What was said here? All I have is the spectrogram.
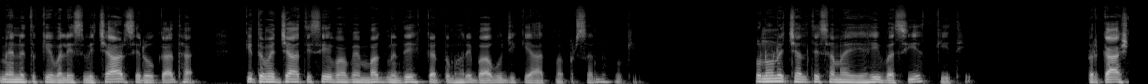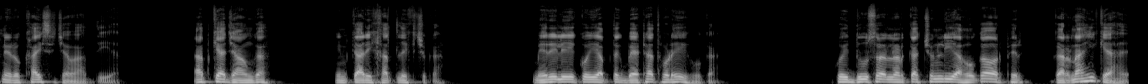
मैंने तो केवल इस विचार से रोका था कि तुम्हें जाति सेवा में मग्न देखकर तुम्हारे बाबूजी की आत्मा प्रसन्न होगी। उन्होंने चलते समय यही वसीयत की थी। प्रकाश ने रुखाई से जवाब दिया, अब क्या जाऊँगा? इनकारी खत लिख चुका। मेरे लिए कोई अब तक बैठा थोड़े ही होगा। कोई दूसरा लड़का चुन लिया होगा और फिर करना ही क्या है?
